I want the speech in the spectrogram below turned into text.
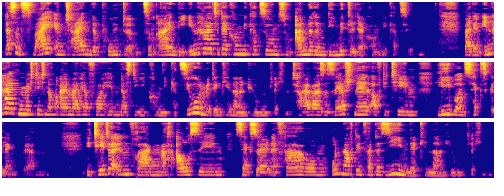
Das sind zwei entscheidende Punkte. Zum einen die Inhalte der Kommunikation, zum anderen die Mittel der Kommunikation. Bei den Inhalten möchte ich noch einmal hervorheben, dass die Kommunikation mit den Kindern und Jugendlichen teilweise sehr schnell auf die Themen Liebe und Sex gelenkt werden. Die TäterInnen fragen nach Aussehen, sexuellen Erfahrungen und nach den Fantasien der Kinder und Jugendlichen.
